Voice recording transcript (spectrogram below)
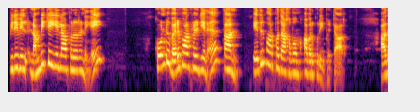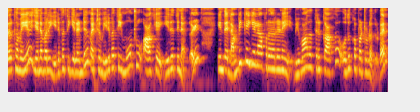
விரைவில் நம்பிக்கையில்லா பிரேரணையை கொண்டு வருவார்கள் என தான் எதிர்பார்ப்பதாகவும் அவர் குறிப்பிட்டார். அதற்கமைய ஜனவரி இருபத்தி இரண்டு மற்றும் இருபத்தி மூன்று ஆகிய இரு தினங்கள் இந்த நம்பிக்கையில்லா பிரேரணை விவாதத்திற்காக ஒதுக்கப்பட்டுள்ளதுடன்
